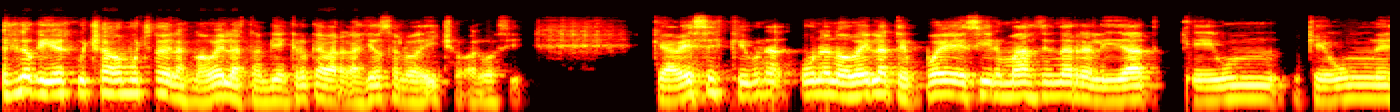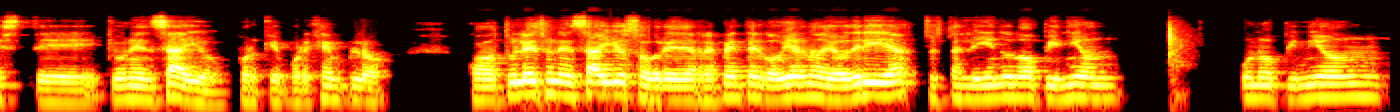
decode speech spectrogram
es lo que yo he escuchado mucho de las novelas también, creo que Vargas Llosa lo ha dicho, algo así, que a veces que una, una novela te puede decir más de una realidad que un, que un, este, que un ensayo, porque, por ejemplo, cuando tú lees un ensayo sobre de repente el gobierno de Odría, tú estás leyendo una opinión, una opinión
